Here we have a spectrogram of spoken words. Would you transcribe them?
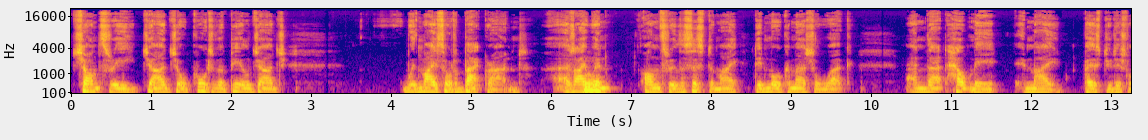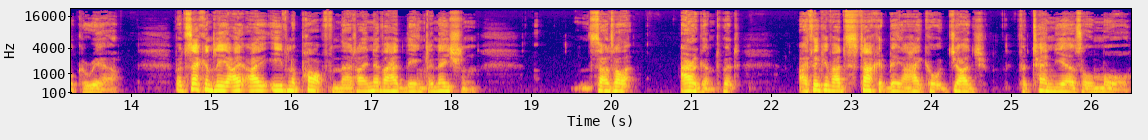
chancery judge or court of appeal judge with my sort of background. As I mm. went on through the system, I did more commercial work, and that helped me in my post judicial career. But secondly, I, I, even apart from that, I never had the inclination. Sounds rather arrogant, but I think if I'd stuck at being a High Court judge for 10 years or more,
